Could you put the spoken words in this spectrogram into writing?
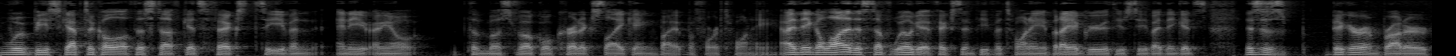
would be skeptical if this stuff gets fixed to even any you know the most vocal critics liking by before 20. I think a lot of this stuff will get fixed in FIFA 20, but I agree with you, Steve. I think it's this is bigger and broader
